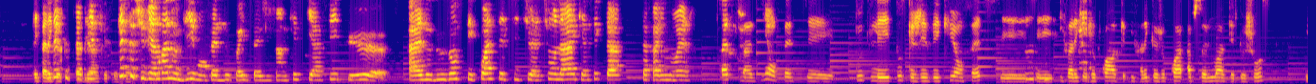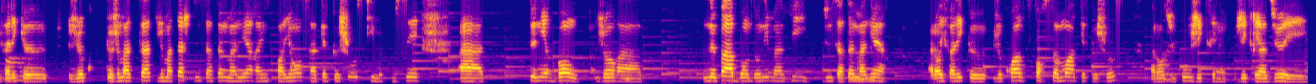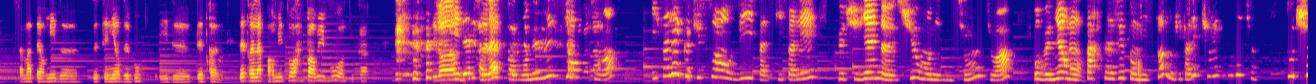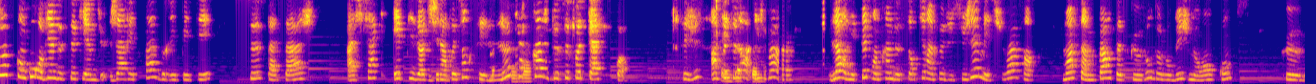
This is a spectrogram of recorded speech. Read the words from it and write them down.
Peut-être que, peut que, tu viendras nous dire en fait de quoi il s'agit. Enfin, qu'est-ce qui a fait que euh, à l'âge de 12 ans, c'était quoi cette situation-là qui a fait que t'as as failli mourir? Presque ma vie, en fait, c'est toutes les tout ce que j'ai vécu en fait c'est mhm. il fallait que je croie il fallait que je croie absolument à quelque chose il fallait oh. que je que je m'attache je m'attache d'une certaine manière à une croyance à quelque chose qui me poussait à tenir bon genre à ne pas abandonner ma vie d'une certaine mhm. manière alors il fallait que je croie forcément à quelque chose. Alors du coup, j'ai créé, j'ai créé à Dieu et ça m'a permis de, de tenir debout et de d'être d'être là parmi toi, parmi vous en tout cas. et d'être là sur mon émission, tu vois. Il fallait que tu sois en vie parce qu'il fallait que tu viennes sur mon émission, tu vois, pour venir me ah. partager ton histoire. Donc il fallait que tu restes en vie, tu vois. Toute chose concourt au bien de ceux qui aiment Dieu. J'arrête pas de répéter ce passage à chaque épisode. J'ai l'impression que c'est le passage de ce podcast, quoi. C'est juste impressionnant. Et tu vois, euh, là, on est peut-être en train de sortir un peu du sujet, mais tu vois, enfin, moi, ça me parle parce que jour d'aujourd'hui, je me rends compte que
